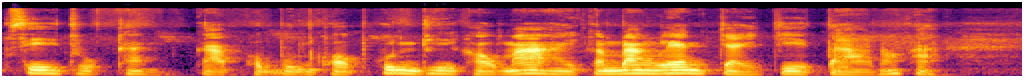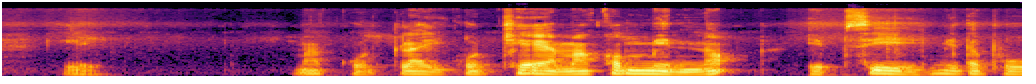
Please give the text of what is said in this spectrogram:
14ถูกทานกราบขอบบุญขอบคุณที่เขามาให้กำลังแรงใจเจตาเนาะค่ะเลขมากดไลค์กดแชร์มาคอมเมนต์เนาะ FC มิตรภู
